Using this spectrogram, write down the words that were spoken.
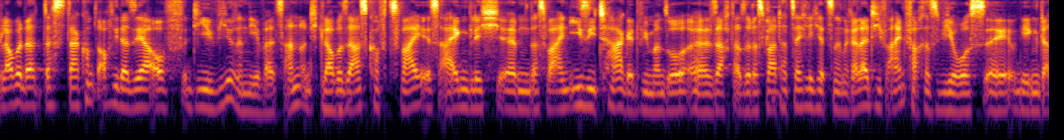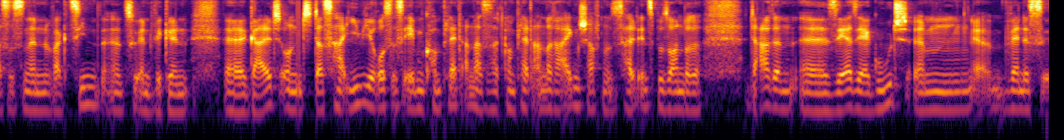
glaube, da, das, da kommt auch wieder sehr auf die Viren jeweils an. Und ich glaube, mhm. SARS-CoV-2 ist eigentlich, ähm, das war ein easy Target, wie man so äh, sagt. Also das war tatsächlich jetzt ein relativ einfaches Virus, äh, gegen das es ein Vakzin äh, zu entwickeln äh, galt. Und das HI-Virus ist eben komplett anders. Es hat komplett andere Eigenschaften und es ist halt insbesondere darin äh, sehr, sehr gut, ähm, wenn es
